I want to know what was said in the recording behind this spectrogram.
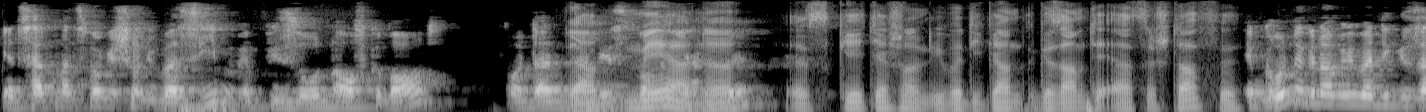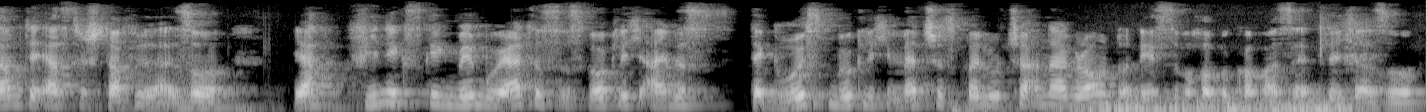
jetzt hat man es wirklich schon über sieben Episoden aufgebaut. Und dann ja, mehr, ne? Es geht ja schon über die gesamte erste Staffel. Im Grunde genommen über die gesamte erste Staffel. Also, ja, Phoenix gegen Mil Muertes ist wirklich eines der größtmöglichen Matches bei Lucha Underground und nächste Woche bekommen wir es endlich. Also,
